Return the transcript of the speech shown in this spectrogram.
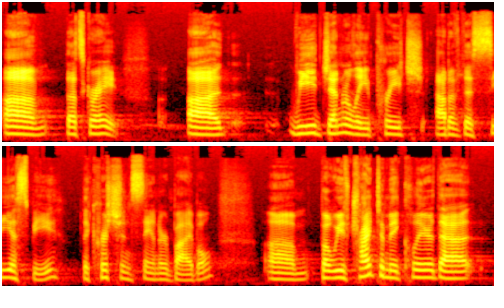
um, that's great. Uh, we generally preach out of the CSB, the Christian Standard Bible, um, but we've tried to make clear that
